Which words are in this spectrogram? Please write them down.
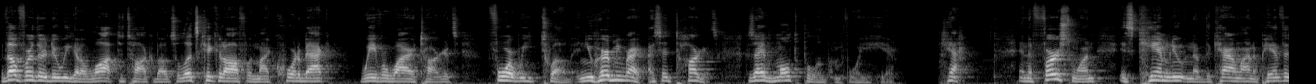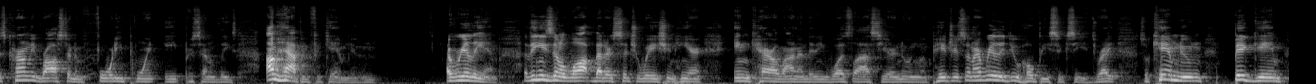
without further ado, we got a lot to talk about. So let's kick it off with my quarterback waiver wire targets for week 12. And you heard me right. I said targets because I have multiple of them for you here. Yeah. And the first one is Cam Newton of the Carolina Panthers, currently rostered in 40.8% of leagues. I'm happy for Cam Newton. I really am. I think he's in a lot better situation here in Carolina than he was last year in New England Patriots, and I really do hope he succeeds, right? So Cam Newton, big game,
